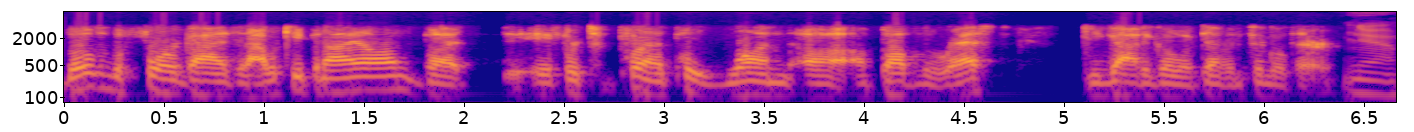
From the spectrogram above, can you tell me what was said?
those are the four guys that I would keep an eye on. But if we're trying to put one uh, above the rest, you got to go with Devin Singletary. Yeah,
